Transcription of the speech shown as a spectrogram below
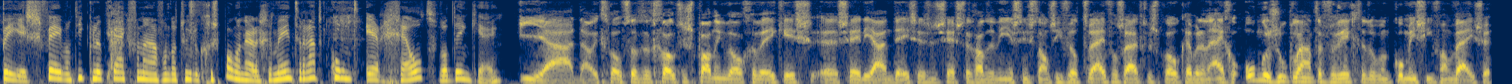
PSV. Want die club kijkt vanavond natuurlijk gespannen naar de gemeenteraad. Komt er geld? Wat denk jij? Ja, nou, ik geloof dat het grote spanning wel geweken is. Uh, CDA en D66 hadden in eerste instantie veel twijfels uitgesproken. Hebben een eigen onderzoek laten verrichten door een commissie van wijze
